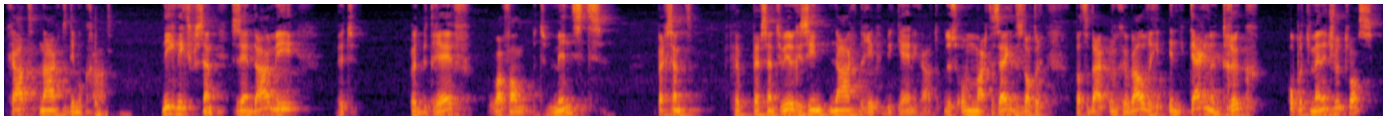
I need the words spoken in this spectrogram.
gaat naar de democraten. 99%. Ze zijn daarmee het, het bedrijf waarvan het minst percent, percentueel gezien naar de Republikeinen gaat. Dus om maar te zeggen dus dat, er, dat er daar een geweldige interne druk op het management was,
